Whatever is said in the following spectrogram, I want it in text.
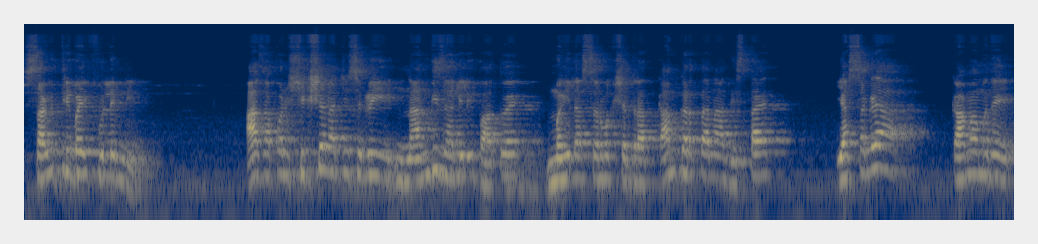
सावित्रीबाई फुलेंनी. आज आपण शिक्षणाची सगळी नांदी झालेली पाहतोय. महिला सर्व क्षेत्रात काम करताना दिसतायत. या सगळ्या कामामध्ये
